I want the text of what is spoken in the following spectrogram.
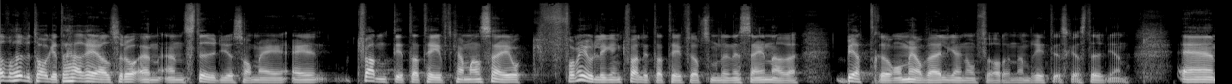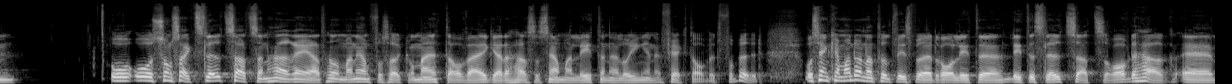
Överhuvudtaget, det här är alltså då en, en studie som är, är, kvantitativt kan man säga och förmodligen kvalitativt eftersom den är senare bättre och mer välgenomförd än den brittiska studien. Um, och, och, som sagt, slutsatsen här är att hur man än försöker mäta och väga det här så ser man liten eller ingen effekt av ett förbud. Och sen kan man då naturligtvis börja dra lite, lite slutsatser av det här. Eh,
